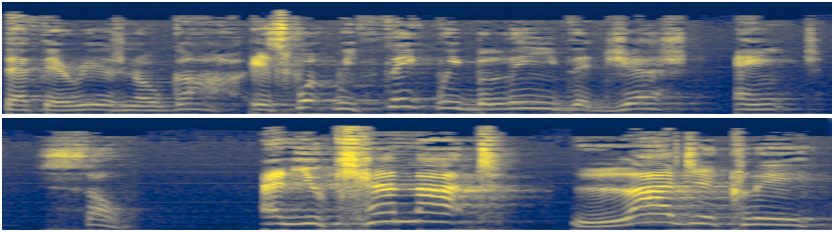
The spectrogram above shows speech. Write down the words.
that there is no God. It's what we think we believe that just ain't so. And you cannot logically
